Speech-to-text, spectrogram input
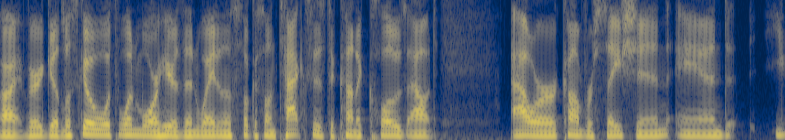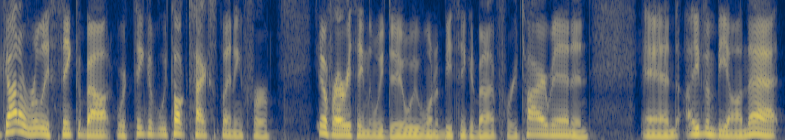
All right, very good. Let's go with one more here, then, Wade, and let's focus on taxes to kind of close out our conversation. And you got to really think about. We're thinking. We talk tax planning for, you know, for everything that we do. We want to be thinking about it for retirement and and even beyond that,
